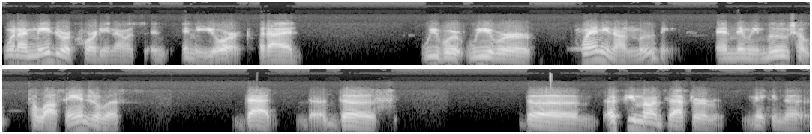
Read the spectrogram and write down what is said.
when I made the recording, I was in, in New York, but I had, we were we were planning on moving, and then we moved to to Los Angeles. That the the, the a few months after making the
